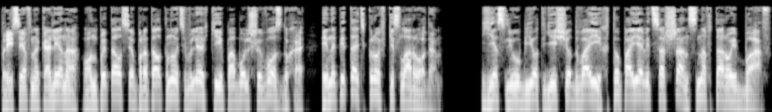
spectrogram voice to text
Присев на колено, он пытался протолкнуть в легкие побольше воздуха и напитать кровь кислородом. Если убьет еще двоих, то появится шанс на второй баф.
